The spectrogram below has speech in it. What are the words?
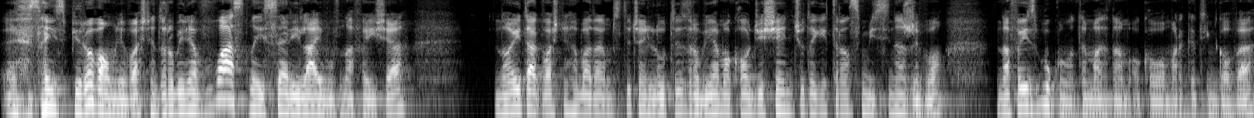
e, zainspirował mnie właśnie do robienia własnej serii live'ów na fejsie. No i tak właśnie chyba tam styczeń, luty zrobiłem około 10 takich transmisji na żywo na Facebooku na temat tam około marketingowe.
